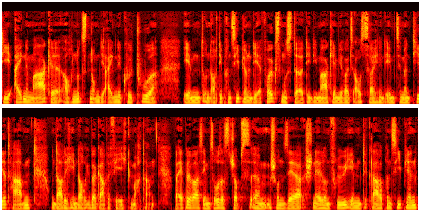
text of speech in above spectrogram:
die eigene Marke auch nutzten, um die eigene Kultur eben und auch die Prinzipien und die Erfolgsmuster, die die Marke eben jeweils auszeichnet, eben zementiert haben und dadurch eben auch übergabefähig gemacht haben. Bei Apple war es eben so, dass Jobs ähm, schon sehr schnell und früh eben klare Prinzipien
